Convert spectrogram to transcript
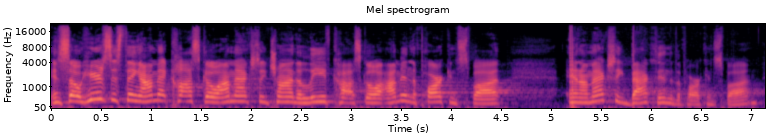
And so here's this thing I'm at Costco. I'm actually trying to leave Costco. I'm in the parking spot, and I'm actually backed into the parking spot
